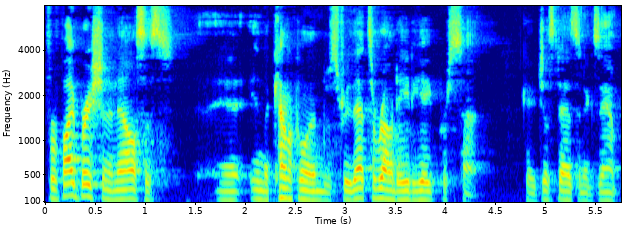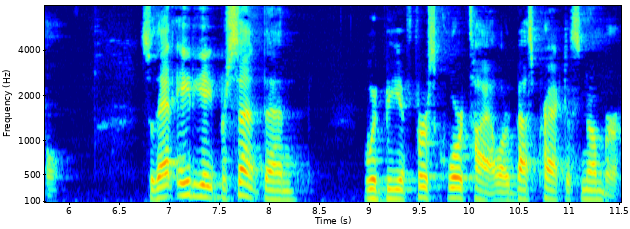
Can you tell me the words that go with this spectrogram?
For vibration analysis uh, in the chemical industry, that's around 88%, okay, just as an example. So that 88% then would be a first quartile or best practice number.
